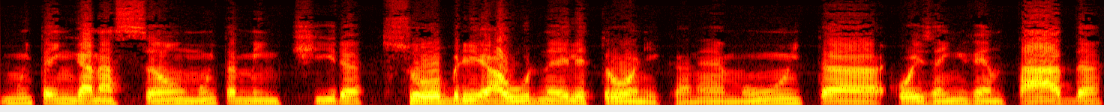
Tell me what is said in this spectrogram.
muita enganação, muita mentira sobre a urna eletrônica, né? Muita coisa inventada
